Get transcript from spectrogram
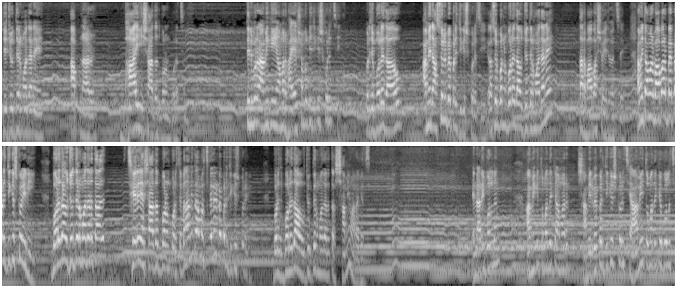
যে যুদ্ধের ময়দানে আপনার ভাই শাহাদত বরণ করেছেন। তিনি বলেন, আমি কি আমার ভাইয়ের সম্পর্কে জিজ্ঞেস করেছি? বলে যে, বলে দাও, আমি রাসুলের ব্যাপারে জিজ্ঞেস করেছি। রাসুল বলেন, বলে দাও, যুদ্ধের ময়দানে তার বাবা শহীদ হয়েছে। আমি তো আমার বাবার ব্যাপারে জিজ্ঞেস করিনি। বলে দাও, যুদ্ধের ময়দানে তার ছেলে শাহাদত বরণ করেছে। মানে আমি তো আমার ছেলের ব্যাপারে জিজ্ঞেস করিনি। বলে দাও, যুদ্ধের ময়দানে তার স্বামী মারা গেছে। এ নারী বললেন, আমি কি তোমাদেরকে আমার স্বামীর ব্যাপারে জিজ্ঞেস করেছি? আমি তোমাদেরকে বলেছি,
